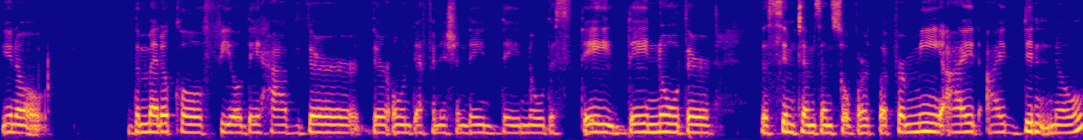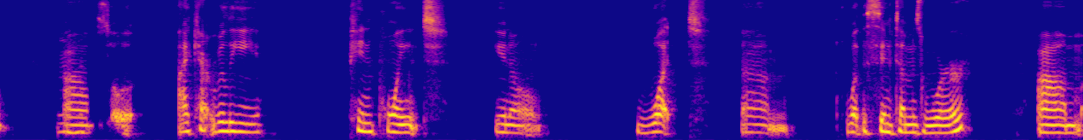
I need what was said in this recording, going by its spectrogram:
you know, the medical field they have their their own definition they they know this they they know their the symptoms and so forth but for me i i didn't know mm-hmm. um, so i can't really pinpoint you know what um what the symptoms were um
